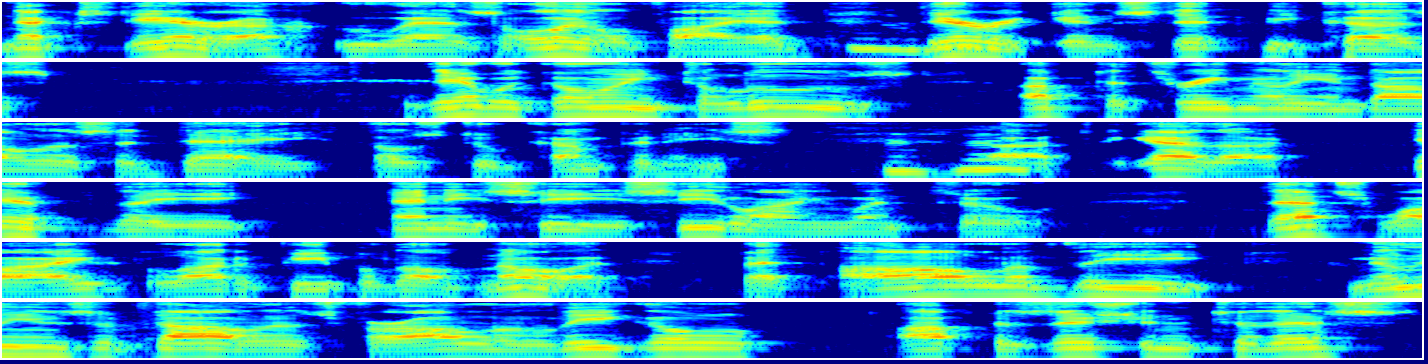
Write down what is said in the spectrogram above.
NextEra, who has oil fired, Mhm. they're against it because they were going to lose up to $3 million a day, those two companies Mhm. uh, together, if the NECEC line went through. That's why a lot of people don't know it, but all of the millions of dollars for all the legal opposition to this,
